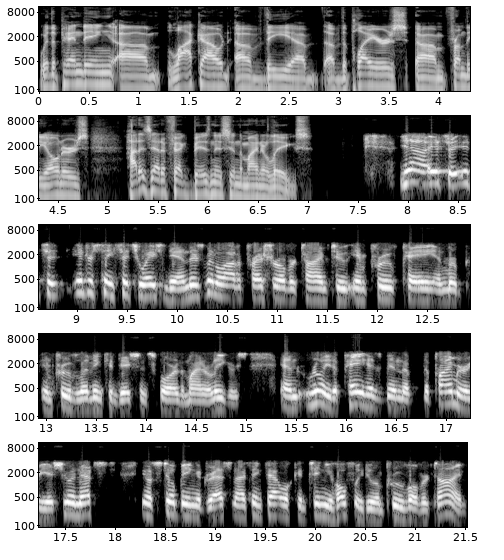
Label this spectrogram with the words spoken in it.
with the pending um, lockout of the uh, of the players um, from the owners. How does that affect business in the minor leagues? Yeah, it's a it's an interesting situation, Dan. There's been a lot of pressure over time to improve pay and re- improve living conditions for the minor leaguers, and really the pay has been the, the primary issue, and that's you know still being addressed, and I think that will continue hopefully to improve over time.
